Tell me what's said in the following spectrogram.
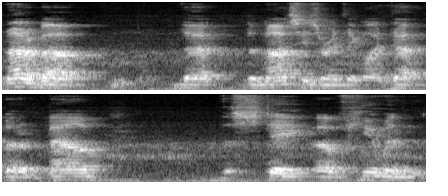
not about that the Nazis or anything like that, but about the state of human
